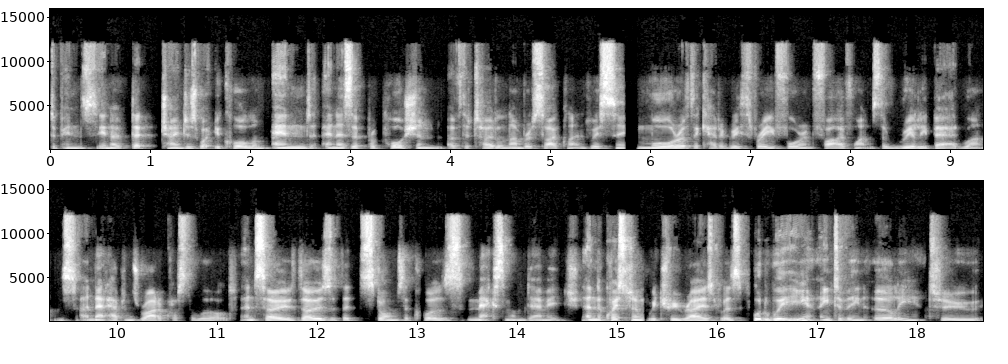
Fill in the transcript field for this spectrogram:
depends, you know, that changes what you call them. And and as a proportion of the total number of cyclones, we're seeing more of the category three, four, and five ones, the really bad ones. And that happens right across the world. And so those are the storms that cause maximum damage. And the question which we raised was could we intervene early to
